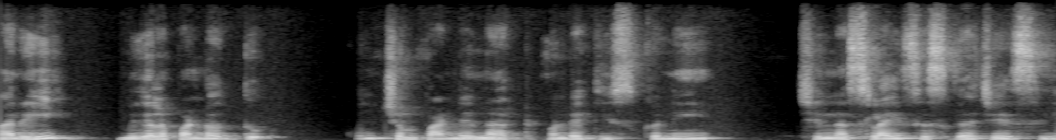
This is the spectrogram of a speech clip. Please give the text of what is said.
మరీ మిగల పండొద్దు. కొంచెం పండిన అరటిపండే తీసుకొని చిన్న స్లైసెస్గా చేసి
